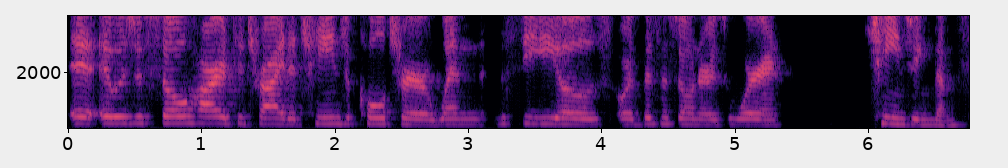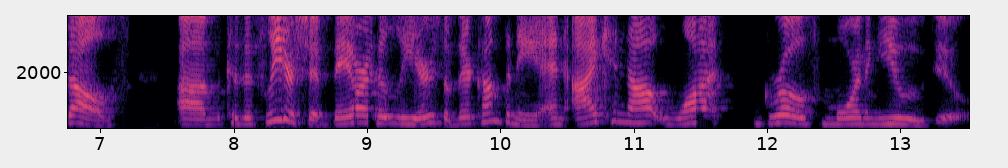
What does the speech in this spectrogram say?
it, it was just so hard to try to change a culture when the ceos or business owners weren't changing themselves because um, it's leadership. They are the leaders of their company and i cannot want growth more than you do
